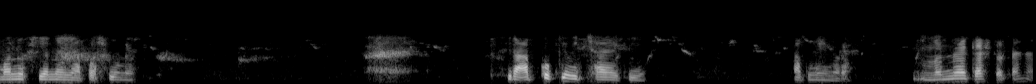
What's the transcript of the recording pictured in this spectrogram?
मनुष्य में या पशु में? फिर आपको क्यों इच्छा है कि आप नहीं मरो। मन में कष्ट होता है ना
